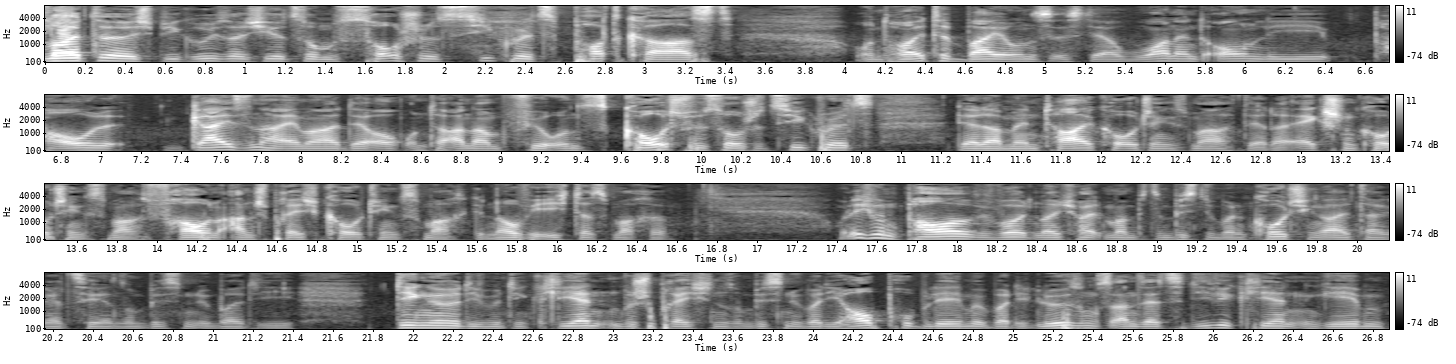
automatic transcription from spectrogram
Leute, ich begrüße euch hier zum Social Secrets Podcast und heute bei uns ist der One and Only Paul Geisenheimer, der auch unter anderem für uns Coach für Social Secrets, der da Mental-Coachings macht, der da Action-Coachings macht, Frauen-Ansprech-Coachings macht, genau wie ich das mache. Und ich und Paul, wir wollten euch heute mal so ein bisschen über den Coaching-Alltag erzählen, so ein bisschen über die Dinge, die wir mit den Klienten besprechen, so ein bisschen über die Hauptprobleme, über die Lösungsansätze, die wir Klienten geben.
